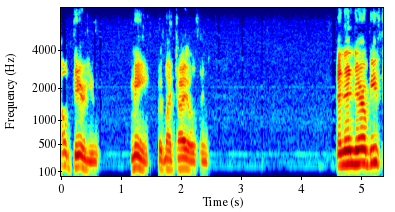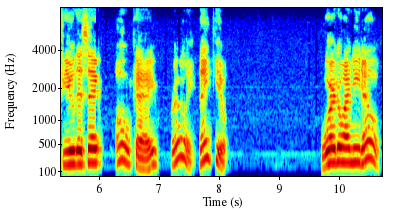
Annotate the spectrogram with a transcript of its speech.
How dare you, me, with my titles and and then there'll be few that say, oh, okay, really, thank you. Where do I need help?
